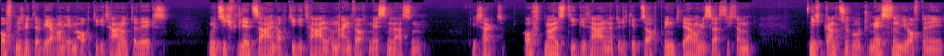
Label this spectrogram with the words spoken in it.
oftmals mit der Werbung eben auch digital unterwegs, womit sich viele Zahlen auch digital und einfach messen lassen. Wie gesagt, oftmals digital, natürlich gibt es auch Printwerbung, das lässt sich dann nicht ganz so gut messen, wie oft eine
